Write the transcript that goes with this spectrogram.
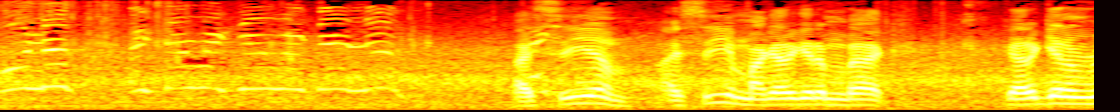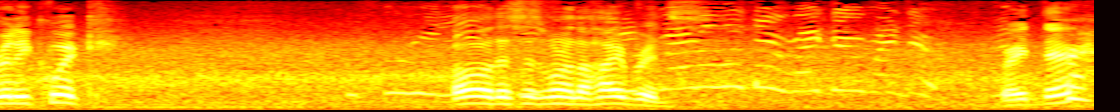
Oh. I see him. I see him. I gotta get him back. Gotta get him really quick. Oh, this is one of the hybrids. Right there, right there, right there.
